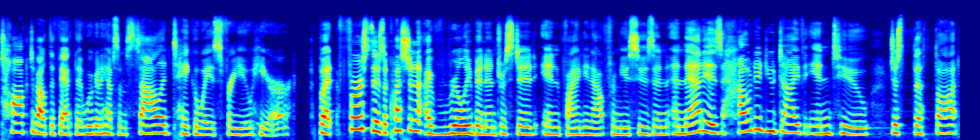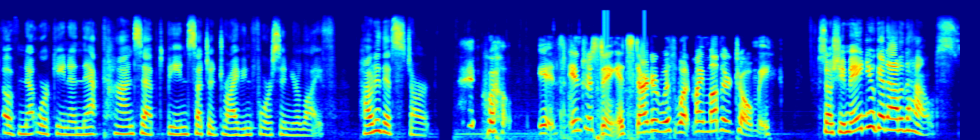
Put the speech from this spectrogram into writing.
talked about the fact that we're going to have some solid takeaways for you here. But first, there's a question I've really been interested in finding out from you, Susan, and that is how did you dive into just the thought of networking and that concept being such a driving force in your life? How did that start? Well, it's interesting. It started with what my mother told me. So she made you get out of the house.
